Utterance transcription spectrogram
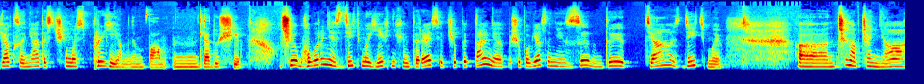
як зайнятися чимось приємним вам для душі. Чи обговорення з дітьми їхніх інтересів, чи питання, що пов'язані з дитя, з дітьми. Чи навчання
